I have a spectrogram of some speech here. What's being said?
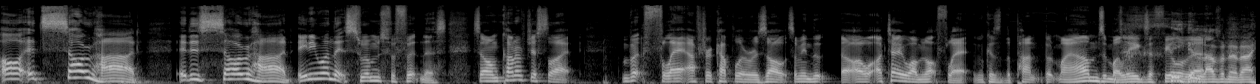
Oh, it's so hard. It is so hard. Anyone that swims for fitness. So I'm kind of just like, I'm a bit flat after a couple of results. I mean, the, I'll, I'll tell you why I'm not flat because of the punt, but my arms and my legs, I feel You're loving it, eh?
